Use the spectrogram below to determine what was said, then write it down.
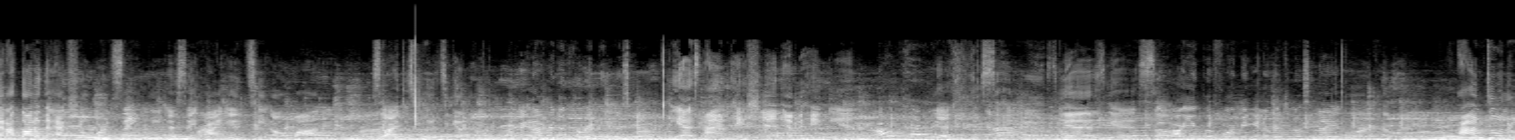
and I thought of the actual word saintly, S A I N T L Y. So I just put it together. Okay, and I heard you're Caribbean as well. Yes, I am Haitian and Bahamian. Okay. Yes. Yes. Yes. So are you performing an original tonight or? I'm doing a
